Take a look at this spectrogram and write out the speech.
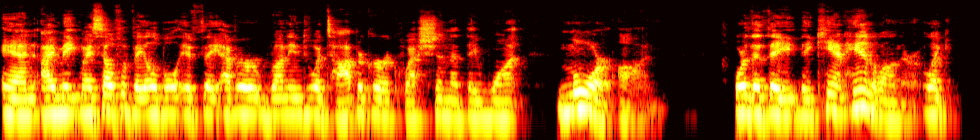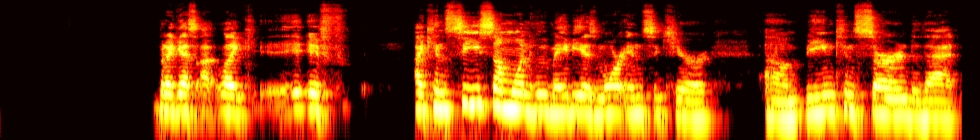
And I make myself available if they ever run into a topic or a question that they want more on or that they they can't handle on their like but I guess uh, like if I can see someone who maybe is more insecure um, being concerned that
